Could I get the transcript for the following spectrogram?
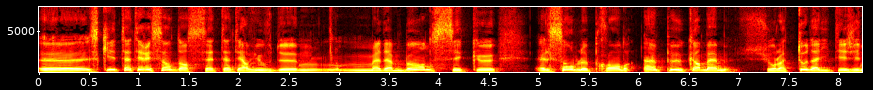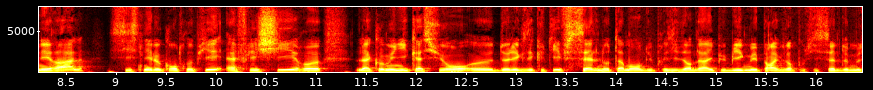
ce qui est intéressant dans cette interview de Mme Borne, c'est que elle semble prendre un peu quand même sur la tonalité générale, si ce n'est le contre-pied, infléchir euh, la communication euh, de l'exécutif, celle notamment du président de la République, mais par exemple aussi celle de M.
